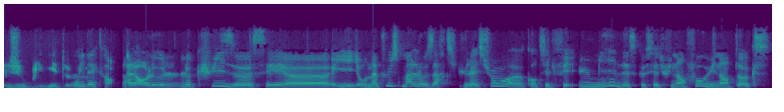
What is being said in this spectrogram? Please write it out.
j'ai oublié, de. Oui, d'accord. Alors, le, quiz, c'est. on a plus mal aux articulations quand il fait humide. Est-ce que c'est une info ou une intox?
